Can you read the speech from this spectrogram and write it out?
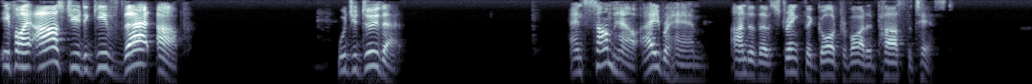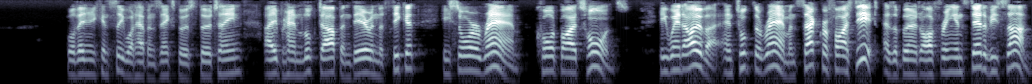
If I asked you to give that up, would you do that? And somehow Abraham, under the strength that God provided, passed the test. Well, then you can see what happens next, verse 13. Abraham looked up, and there in the thicket he saw a ram caught by its horns he went over and took the ram and sacrificed it as a burnt offering instead of his son.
